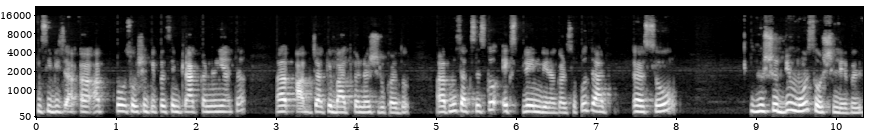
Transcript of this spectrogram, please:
किसी भी आपको सोशल पीपल से इंटरेक्ट करना नहीं आता आप, आप जाके बात करना शुरू कर दो और अपनी सक्सेस को एक्सप्लेन भी ना कर सको। That so you should be more sociable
